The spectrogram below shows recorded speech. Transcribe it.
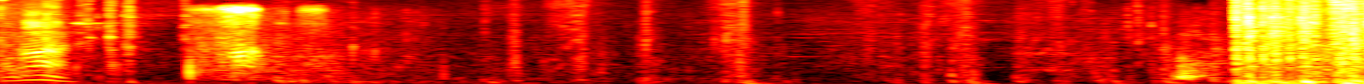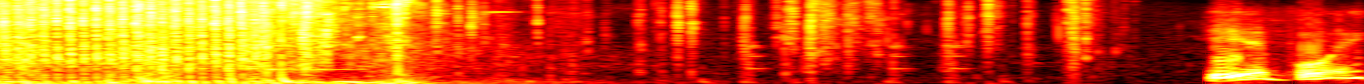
Hold on. Yeah, boy.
